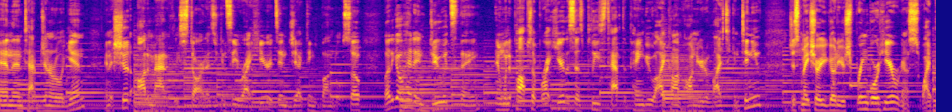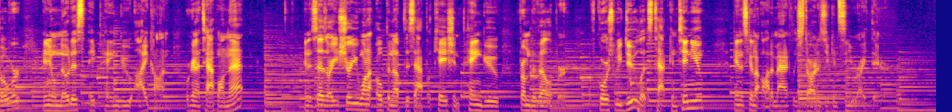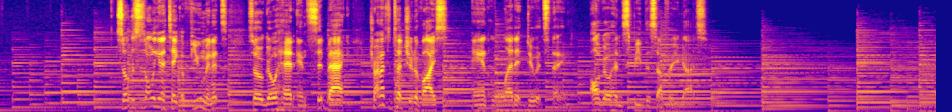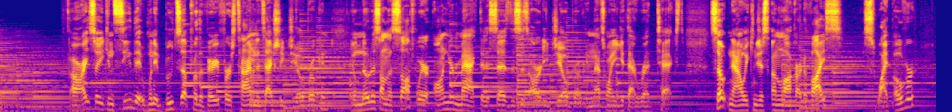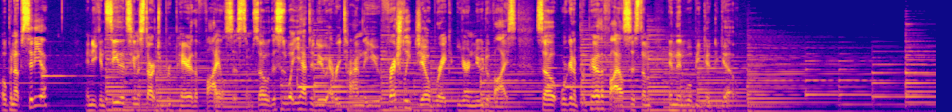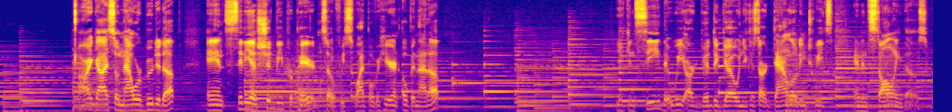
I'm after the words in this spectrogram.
and then tap general again and it should automatically start. As you can see right here it's injecting bundles. So let it go ahead and do its thing. And when it pops up right here that says please tap the Pangu icon on your device to continue just make sure you go to your springboard here. We're going to swipe over and you'll notice a Pangu icon. We're going to tap on that and it says are you sure you want to open up this application Pangu from developer? Of course we do. Let's tap continue and it's going to automatically start as you can see right there so this is only going to take a few minutes, so go ahead and sit back, try not to touch your device, and let it do its thing. I'll go ahead and speed this up for you guys. Alright, so you can see that when it boots up for the very first time and it's actually jailbroken, you'll notice on the software on your Mac that it says this is already jailbroken. That's why you get that red text. So now we can just unlock our device, swipe over, open up Cydia, and you can see that it's going to start to prepare the file system. So this is what you have to do every time that you freshly jailbreak your new device. So we're going to prepare the file system and then we'll be good to go. Alright guys, so now we're booted up and Cydia should be prepared. So if we swipe over here and open that up, you can see that we are good to go and you can start downloading tweaks and installing those.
